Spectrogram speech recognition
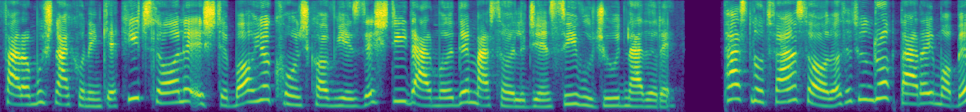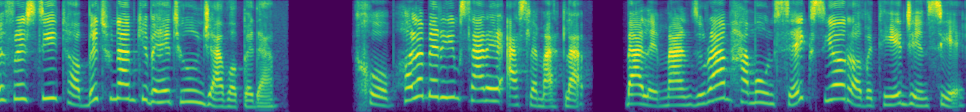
فراموش نکنین که هیچ سوال اشتباه یا کنجکاوی زشتی در مورد مسائل جنسی وجود نداره. پس لطفا سوالاتتون رو برای ما بفرستید تا بتونم که بهتون جواب بدم. خب حالا بریم سر اصل مطلب. بله منظورم همون سکس یا رابطه جنسیه.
